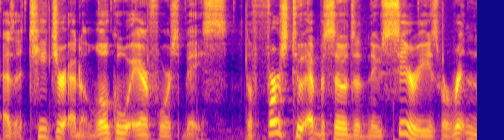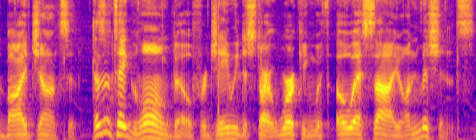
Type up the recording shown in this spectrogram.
as a teacher at a local Air Force base. The first two episodes of the new series were written by Johnson. Doesn't take long though for Jamie to start working with OSI on missions.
